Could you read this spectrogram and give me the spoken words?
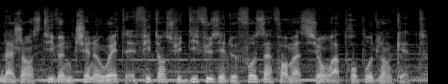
l'agent Stephen Chenoweth fit ensuite diffuser de fausses informations à propos de l'enquête.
